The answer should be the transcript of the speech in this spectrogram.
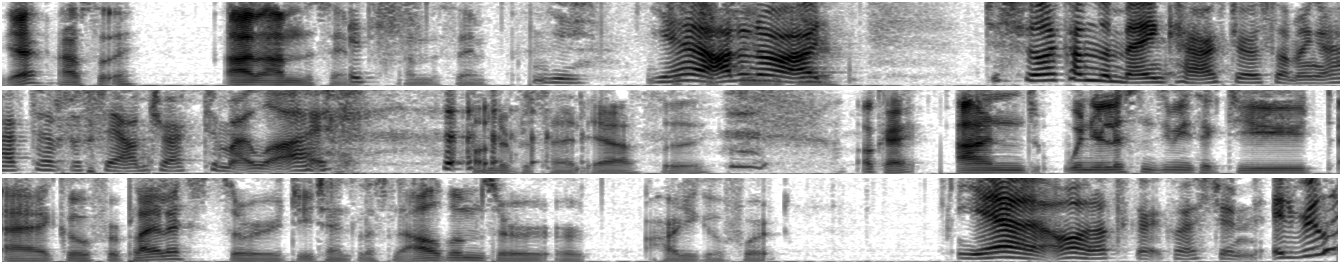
yeah, absolutely. I'm, I'm the same. It's- I'm the same. Yeah. Yeah, I don't know. I just feel like I'm the main character or something. I have to have the soundtrack to my life. Hundred percent, yeah, absolutely. Okay, and when you listen to music, do you uh, go for playlists, or do you tend to listen to albums, or, or how do you go for it? Yeah, oh, that's a great question. It really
